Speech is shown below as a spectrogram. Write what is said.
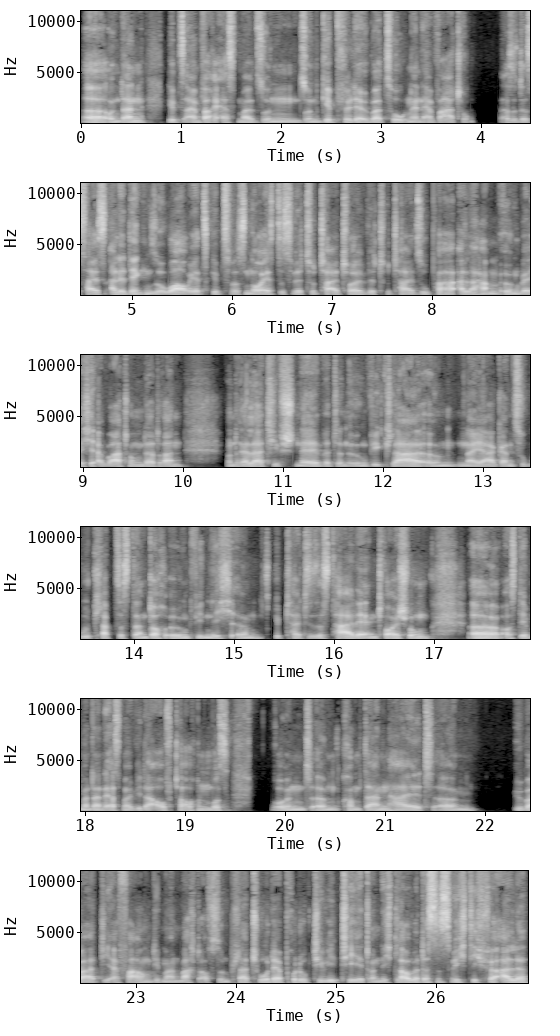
Äh, und dann gibt es einfach erstmal so einen, so einen Gipfel der überzogenen Erwartung. Also das heißt, alle denken so, wow, jetzt gibt es was Neues, das wird total toll, wird total super. Alle haben irgendwelche Erwartungen daran. Und relativ schnell wird dann irgendwie klar, ähm, naja, ganz so gut klappt es dann doch irgendwie nicht. Ähm, es gibt halt dieses Tal der Enttäuschung, äh, aus dem man dann erstmal wieder auftauchen muss und ähm, kommt dann halt ähm, über die Erfahrung, die man macht, auf so ein Plateau der Produktivität. Und ich glaube, das ist wichtig für alle,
